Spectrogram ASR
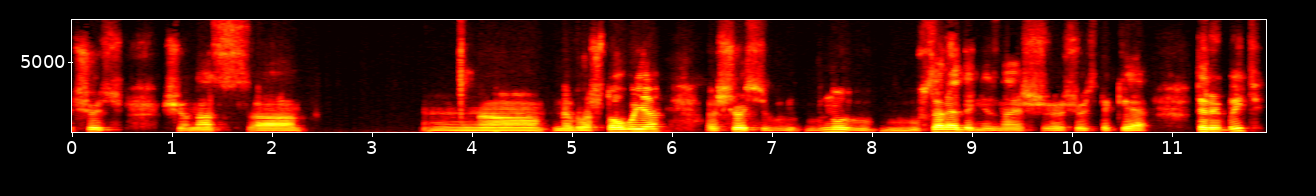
щось, що нас не влаштовує, щось в- вну, всередині, знаєш, щось таке теребить.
